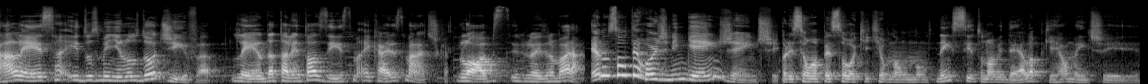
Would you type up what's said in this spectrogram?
Ralessa e dos meninos do Diva. Lenda talentosíssima e carismática. Globes influência moral. Eu não sou o terror de ninguém, gente. Pareceu uma pessoa aqui que eu não, não nem cito o nome dela, porque realmente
